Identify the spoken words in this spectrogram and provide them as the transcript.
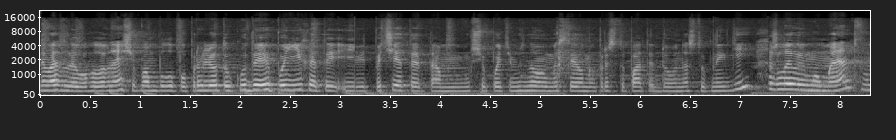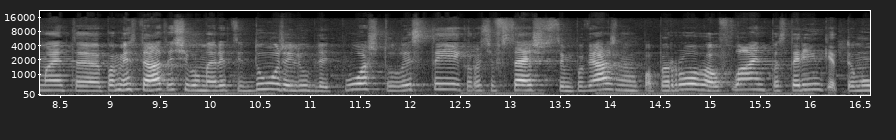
Неважливо, головне, щоб вам було по прильоту куди поїхати і відпочити там, щоб потім з новими силами приступати до наступних дій. Важливий момент. Ви маєте пам'ятати, що в Америці дуже люблять пошту, листи. Коротше, все що з цим пов'язано, паперове, офлайн, по старінки. Тому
